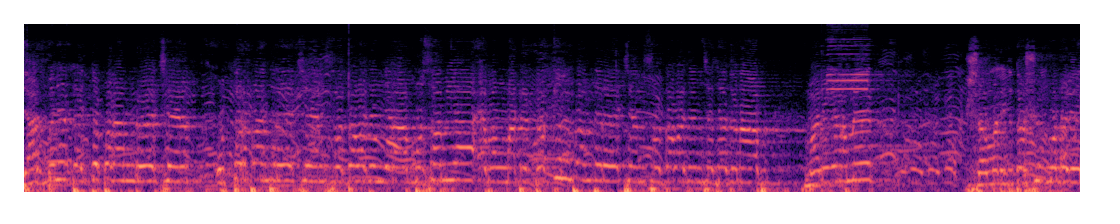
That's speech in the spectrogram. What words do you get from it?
জাজমেনের দায়িত্ব পালন রয়েছেন উত্তর প্রান্তে রয়েছেন শ্রদ্ধাভাজন জনাব মোসামিয়া এবং মাঠের দক্ষিণ প্রান্তে রয়েছেন জনাব মানিক আহমেদ। সম্মানিত দর্শক মন্ডলী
